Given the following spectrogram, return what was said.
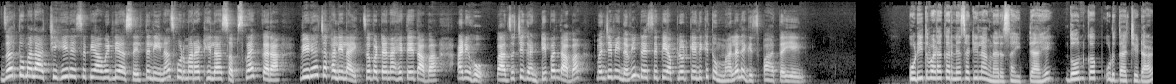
जर तुम्हाला आजची ही रेसिपी आवडली असेल तर लीनाज फूड मराठीला सबस्क्राईब करा. व्हिडिओच्या खाली लाईकचं बटन आहे ते दाबा. आणि हो बाजूची घंटी पण दाबा. म्हणजे मी नवीन रेसिपी अपलोड केली की तुम्हाला लगेच पाहता येईल. उडीद वडा करण्यासाठी लागणारं साहित्य आहे. दोन कप उडदाची डाळ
